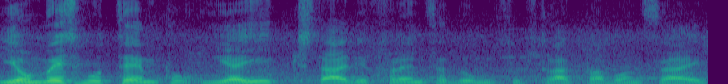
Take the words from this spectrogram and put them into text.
E ao mesmo tempo, e é aí que está a diferença um substrato para bonsai,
